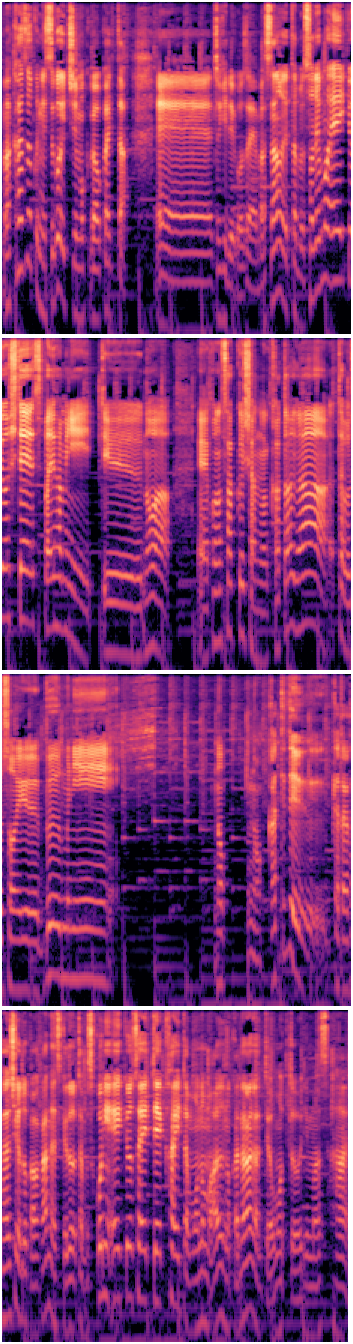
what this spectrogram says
まあ家族にすごい注目が置かれてた、えー、時でございます。なので多分それも影響して、スパイファミリーっていうのは、えー、この作者の方が、多分そういうブームに、の乗っかってという方が正しいかどうかわかんないですけど、多分そこに影響されて書いたものもあるのかななんて思っております。はい。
